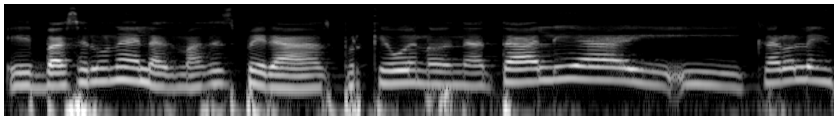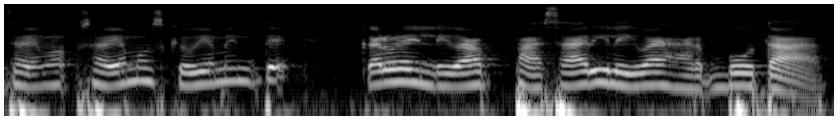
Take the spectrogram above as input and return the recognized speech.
Eh, va a ser una de las más esperadas porque bueno, Natalia y, Caroline sabemos, sabíamos que obviamente Caroline le iba a pasar y le iba a dejar botada.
